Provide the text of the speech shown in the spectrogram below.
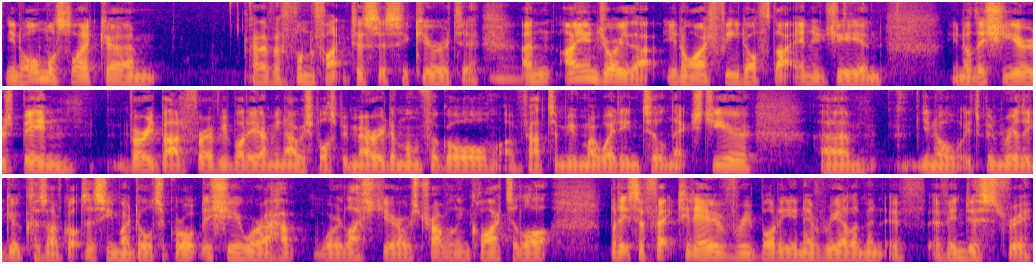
you know, almost like um, kind of a fun factor to security, and I enjoy that. You know, I feed off that energy, and you know, this year's been very bad for everybody. I mean, I was supposed to be married a month ago. I've had to move my wedding till next year. Um, you know, it's been really good because I've got to see my daughter grow up this year. Where I have, where last year I was traveling quite a lot, but it's affected everybody in every element of, of industry.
